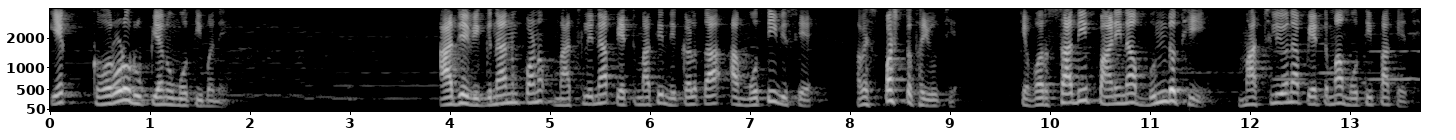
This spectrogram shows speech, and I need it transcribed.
એક કરોડ રૂપિયાનું મોતી બને. આજે વિજ્ઞાન પણ માછલીના પેટમાંથી નીકળતા આ મોતી વિશે હવે સ્પષ્ટ થયું છે કે વરસાદી પાણીના બુંદથી માછલીઓના પેટમાં મોતી પાકે છે.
